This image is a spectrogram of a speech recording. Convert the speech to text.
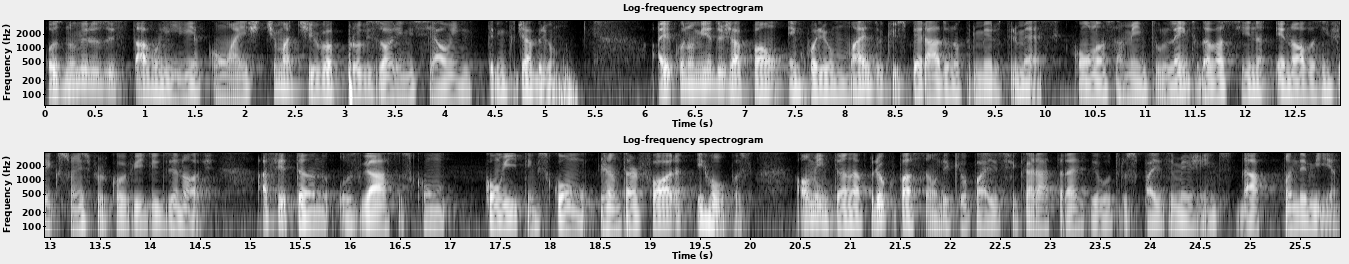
Os números estavam em linha com a estimativa provisória inicial em 30 de abril. A economia do Japão encolheu mais do que o esperado no primeiro trimestre, com o lançamento lento da vacina e novas infecções por Covid-19, afetando os gastos com, com itens como jantar fora e roupas aumentando a preocupação de que o país ficará atrás de outros países emergentes da pandemia.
